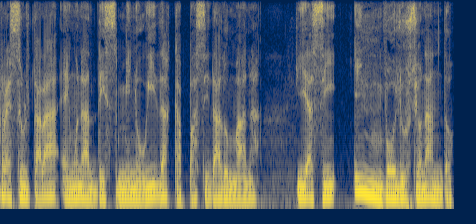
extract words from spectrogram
resultará en una disminuida capacidad humana y así involucionando,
